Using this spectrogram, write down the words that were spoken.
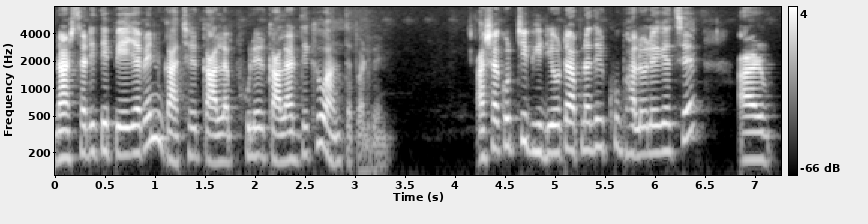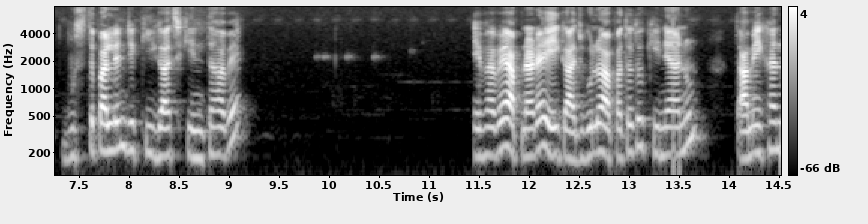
নার্সারিতে পেয়ে যাবেন, গাছের কালার ফুলের কালার দেখেও আনতে পারবেন। আশা করছি ভিডিওটা আপনাদের খুব ভালো লেগেছে, আর বুঝতে পারলেন যে কী গাছ কিনতে হবে। এভাবে আপনারা এই গাছগুলো আপাতত কিনে আনুন। তো আমি এখান,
